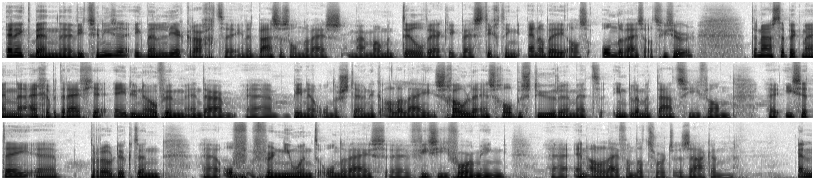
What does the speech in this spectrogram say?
En ik ben uh, Wietse. Ik ben leerkracht in het basisonderwijs, maar momenteel werk ik bij Stichting NOB als onderwijsadviseur. Daarnaast heb ik mijn eigen bedrijfje EduNovum en daar binnen ondersteun ik allerlei scholen en schoolbesturen met implementatie van ICT-producten of vernieuwend onderwijs, visievorming en allerlei van dat soort zaken. En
